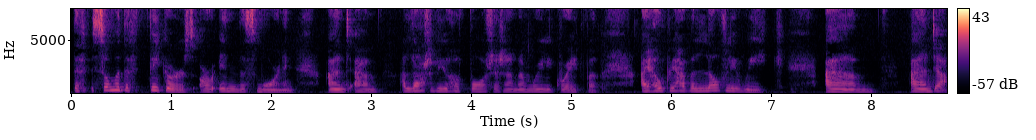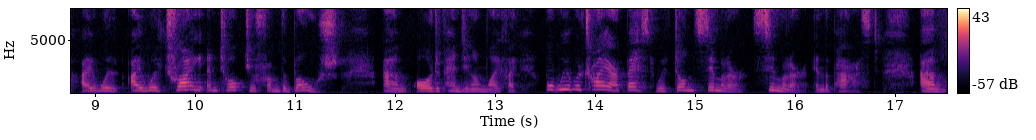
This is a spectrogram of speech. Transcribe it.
the, some of the figures are in this morning and um, a lot of you have bought it and I'm really grateful. I hope you have a lovely week. Um, and uh, I will I will try and talk to you from the boat um, all depending on Wi-Fi. But we will try our best. We've done similar, similar in the past. Um,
